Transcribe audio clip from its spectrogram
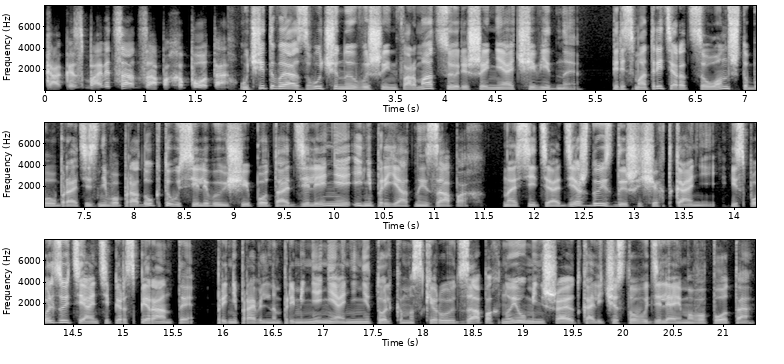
Как избавиться от запаха пота? Учитывая озвученную выше информацию, решения очевидны. Пересмотрите рацион, чтобы убрать из него продукты, усиливающие потоотделение и неприятный запах. Носите одежду из дышащих тканей. Используйте антиперспиранты. При неправильном применении они не только маскируют запах, но и уменьшают количество выделяемого пота.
